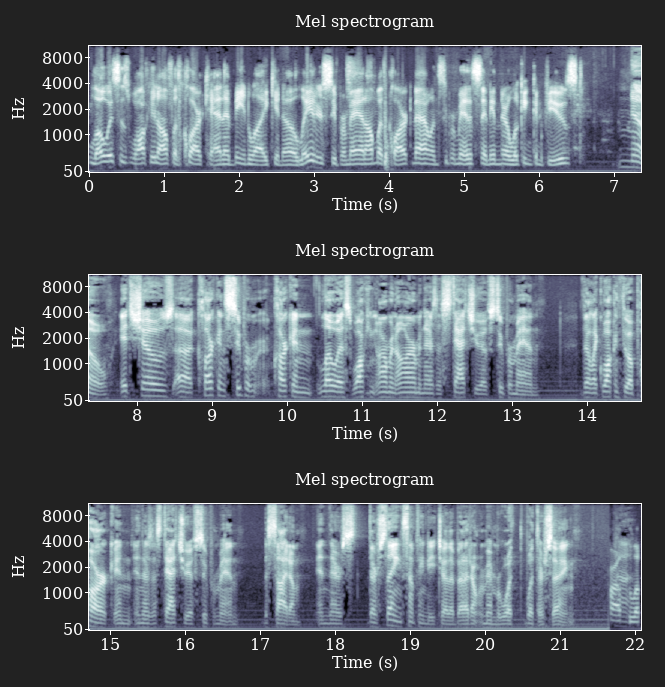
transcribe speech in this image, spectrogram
Lois is walking off with Clark Kent and being like, you know, later Superman, I'm with Clark now, and Superman is sitting there looking confused? No, it shows uh, Clark and Super Clark and Lois walking arm in arm, and there's a statue of Superman. They're like walking through a park, and, and there's a statue of Superman beside them, and there's they're saying something to each other, but I don't remember what what they're saying. Probably Lois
